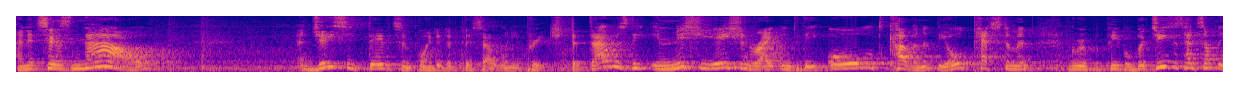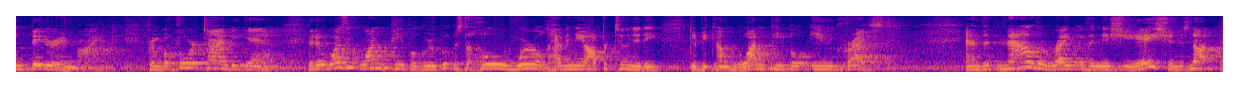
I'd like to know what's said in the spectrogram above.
And it says, now, J.C. Davidson pointed this out when he preached that that was the initiation rite into the Old Covenant, the Old Testament group of people. But Jesus had something bigger in mind from before time began. That it wasn't one people group, it was the whole world having the opportunity to become one people in Christ. And that now the rite of initiation is not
